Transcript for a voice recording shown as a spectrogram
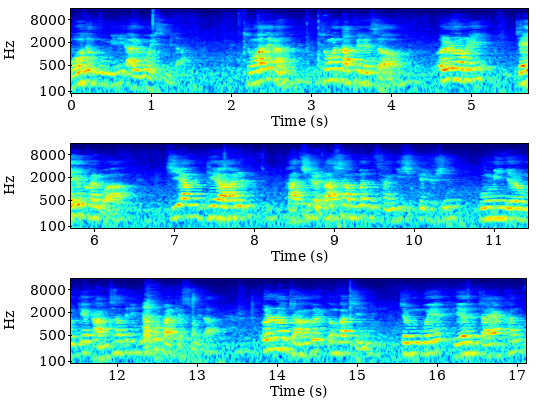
모든 국민이 알고 있습니다. 청와대는 청원 답변에서 언론의 제 역할과 지향해야 할 가치를 다시 한번 상기시켜 주신 국민 여러분께 감사드린다고 밝혔습니다. 언론 장악을 껌바친 정부의 대연자약한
